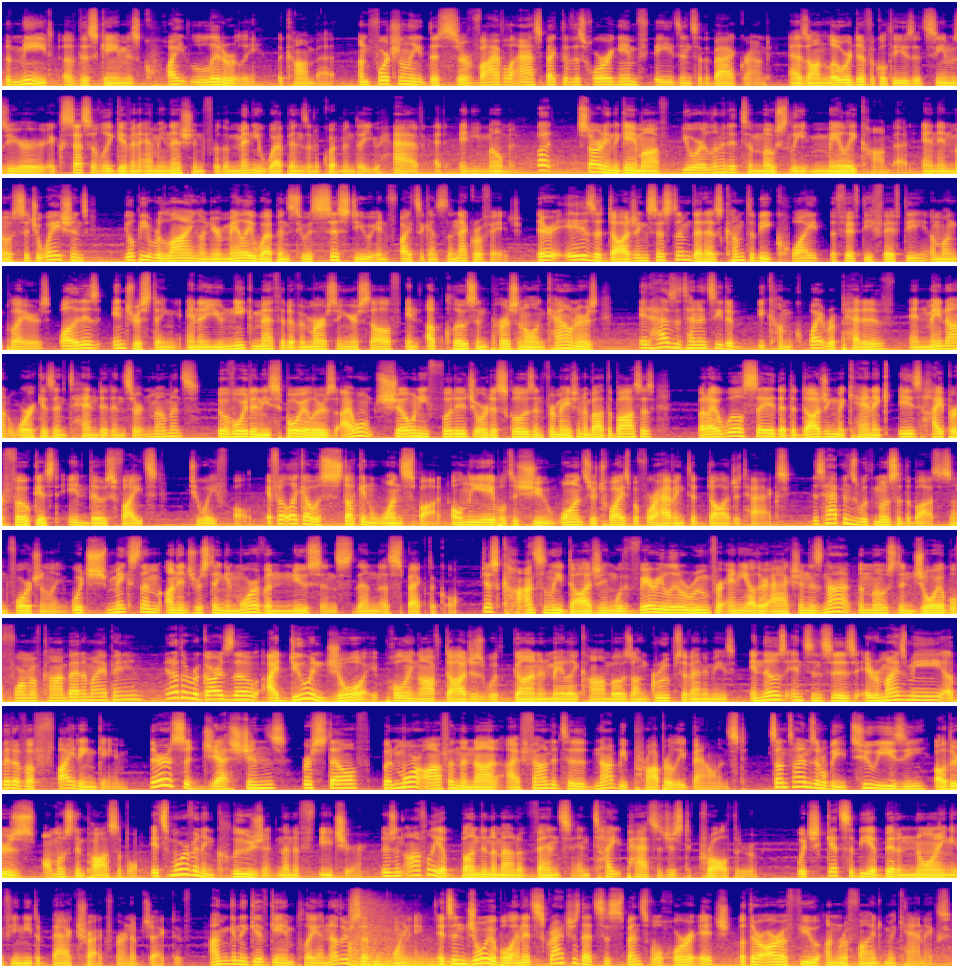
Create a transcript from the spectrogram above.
The meat of this game is quite literally the combat. Unfortunately, the survival aspect of this horror game fades into the background, as on lower difficulties it seems you're excessively given ammunition for the many weapons and equipment that you have at any moment. But starting the game off, you are limited to mostly melee combat, and in most situations, you'll be relying on your melee weapons to assist you in fights against the necrophage. There is a dodging system that has come to be quite the 50-50 among players. While it is interesting and a unique method of immersing yourself in up-close and personal encounters, it has a tendency to become quite repetitive and may not work as intended in certain moments. To avoid any spoilers, I won't show any footage or disclose information about the bosses, but I will say that the dodging mechanic is hyper-focused in those fights to a fault. It felt like I was stuck in one spot, only able to shoot once or twice before having to dodge attacks. This happens with most of the bosses, unfortunately, which makes them uninteresting and more of a nuisance than a spectacle. Just constantly dodging with very little room for any other action is not the most enjoyable form of combat in my opinion. In other regards though, I do enjoy pulling off dodges with gun and melee combos on groups of enemies. In those instances, it reminds me a bit of a fighting game. There are suggestions for stealth, but more often than not, I've found it to not be properly balanced. Sometimes it'll be too easy, others almost impossible. It's more of an inclusion than a feature. There's an awfully abundant amount of vents and tight passages to crawl through, which gets to be a bit annoying if you need to backtrack for an objective. I'm gonna give gameplay another 7.8. It's enjoyable and it scratches that suspenseful horror itch, but there are a few unrefined mechanics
